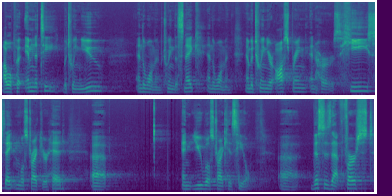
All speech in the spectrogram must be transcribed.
I will put enmity between you and the woman, between the snake and the woman, and between your offspring and hers. He, Satan, will strike your head, uh, and you will strike his heel. Uh, this is that first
